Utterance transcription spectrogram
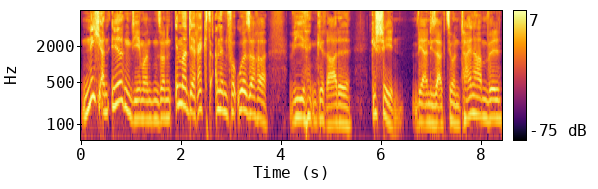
nicht an irgendjemanden, sondern immer direkt an den Verursacher, wie gerade geschehen. Wer an dieser Aktion teilhaben will,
